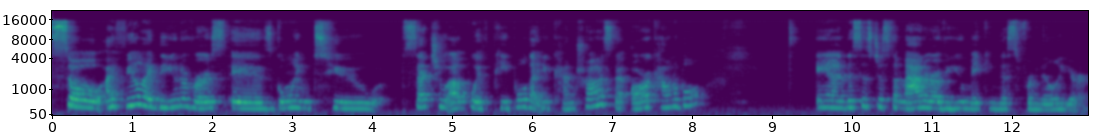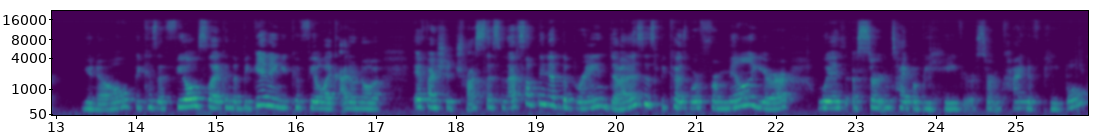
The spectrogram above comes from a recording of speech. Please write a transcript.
So I feel like the universe is going to set you up with people that you can trust, that are accountable. And this is just a matter of you making this familiar, you know, because it feels like in the beginning you could feel like, I don't know if I should trust this. And that's something that the brain does, is because we're familiar with a certain type of behavior, a certain kind of people.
